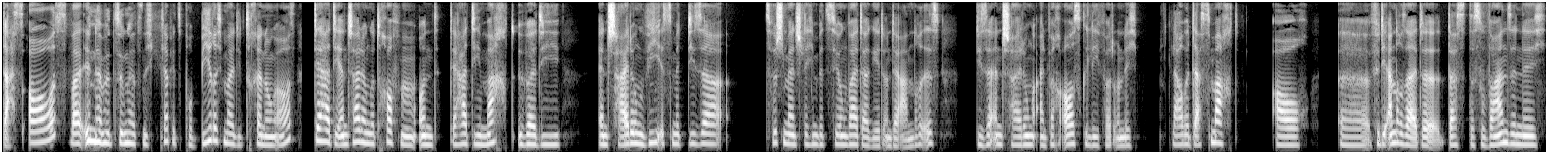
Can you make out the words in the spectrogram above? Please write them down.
das aus, weil in der Beziehung hat es nicht geklappt, jetzt probiere ich mal die Trennung aus. Der hat die Entscheidung getroffen und der hat die Macht über die Entscheidung, wie es mit dieser zwischenmenschlichen Beziehung weitergeht. Und der andere ist dieser Entscheidung einfach ausgeliefert. Und ich glaube, das macht auch äh, für die andere Seite das, das so wahnsinnig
